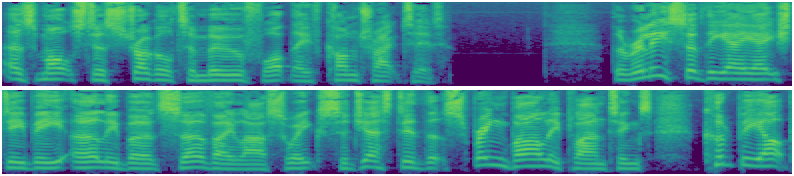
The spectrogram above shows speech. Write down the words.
as maltsters struggle to move what they've contracted. The release of the AHDB Early Bird Survey last week suggested that spring barley plantings could be up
